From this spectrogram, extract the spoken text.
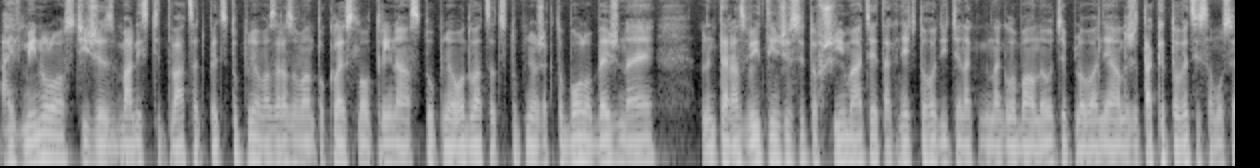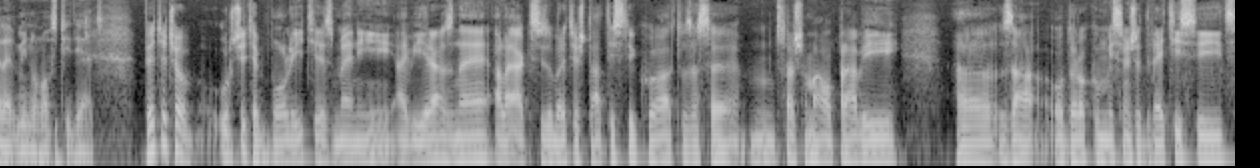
aj v minulosti, že mali ste 25 stupňov a zrazu vám to kleslo 13 stupňov, o 20 stupňov, že to bolo bežné, len teraz vy tým, že si to všímate, tak hneď to hodíte na, na globálne oteplovanie, ale že takéto veci sa museli aj v minulosti diať. Viete čo, určite boli tie zmeny aj výrazné, ale ak si zoberete štatistiku a tu zase mm, Saša ma opraví, za, od roku, myslím, že 2000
